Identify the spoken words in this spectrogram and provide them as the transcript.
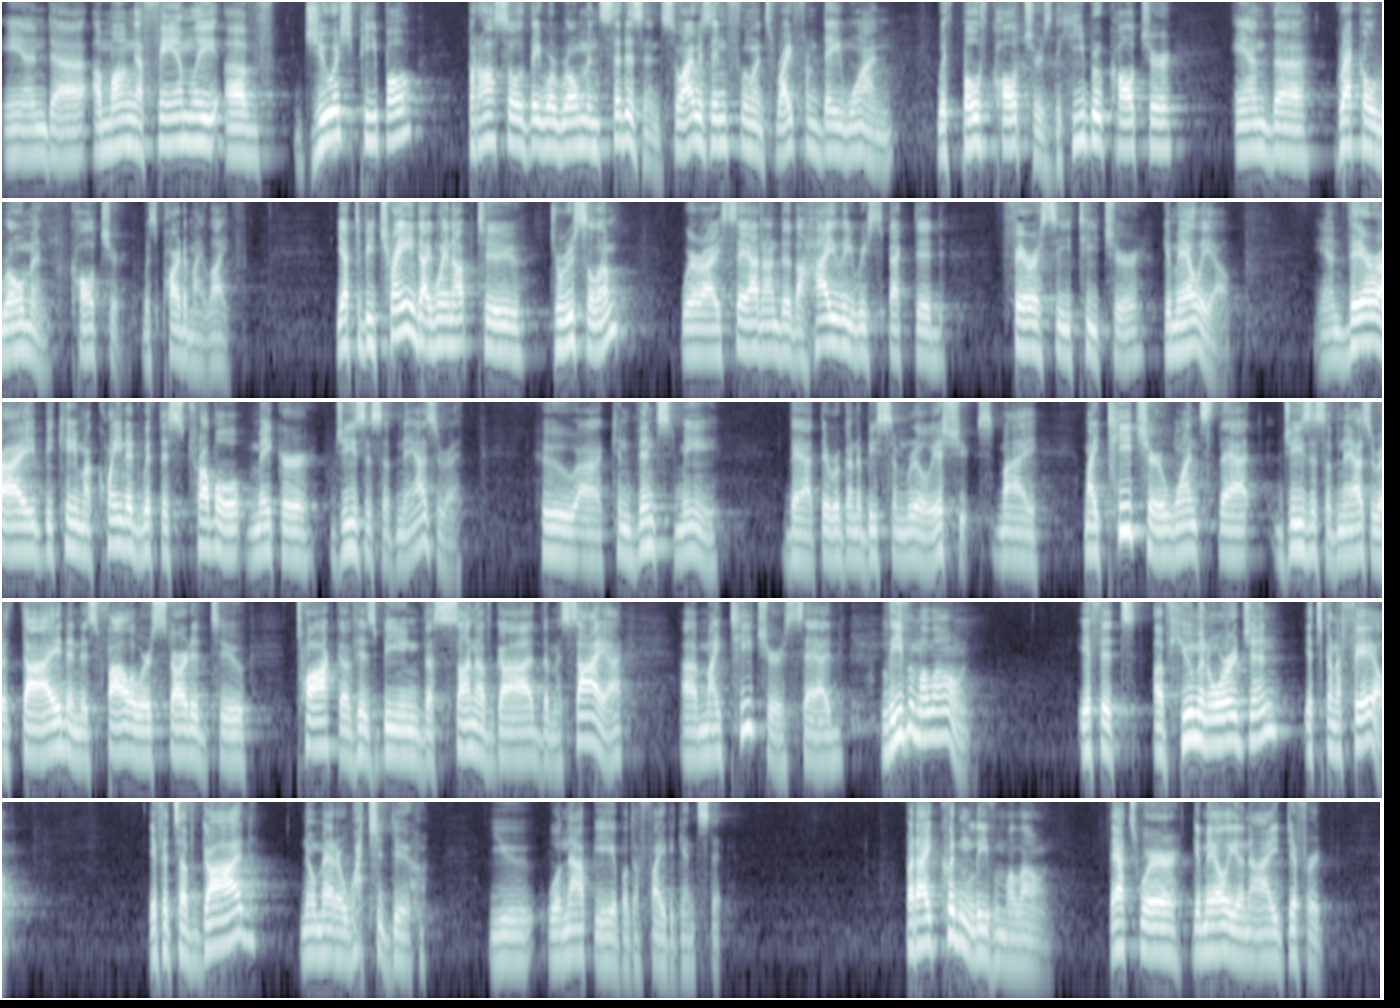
and uh, among a family of Jewish people, but also they were Roman citizens. So I was influenced right from day one with both cultures, the Hebrew culture and the Greco Roman culture was part of my life. Yet to be trained, I went up to Jerusalem, where I sat under the highly respected Pharisee teacher, Gamaliel. And there I became acquainted with this troublemaker, Jesus of Nazareth, who uh, convinced me that there were going to be some real issues. My, my teacher, once that Jesus of Nazareth died and his followers started to talk of his being the Son of God, the Messiah, uh, my teacher said, Leave him alone. If it's of human origin, it's going to fail. If it's of God, no matter what you do, you will not be able to fight against it. But I couldn't leave him alone. That's where Gamaliel and I differed.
